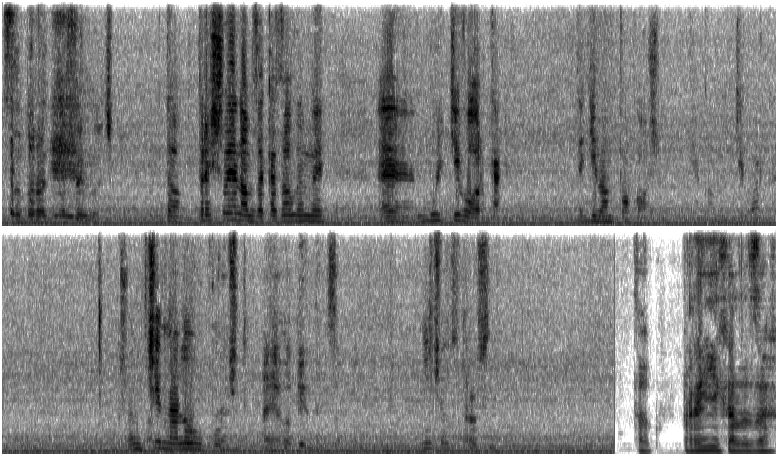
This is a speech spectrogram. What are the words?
Забирати посилочку. Да. Прийшли нам, заказали ми е, мультиворка. Тоді вам покажемо, яка мультиворка. Так що мчим на нову почту. А я годинник забув. Нічого страшного. Так, приїхали за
